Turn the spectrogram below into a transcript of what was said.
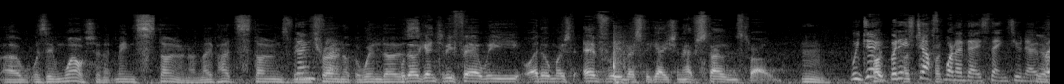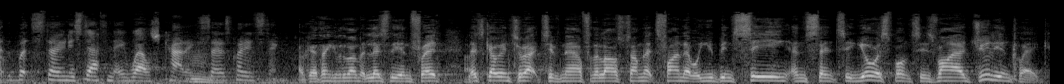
uh, was in Welsh, and it means stone. And they've had stones being thrown thrown. at the windows. Although, again, to be fair, we, at almost every investigation, have stones thrown. Mm. We do, But- but, it's but- just but- one of those things, you know. Yeah. But, but Stone is definitely Welsh Carrick, Mm. so it's quite interesting. Okay, thank you for the moment, Leslie and Fred. Let's go interactive now for the last time. Let's find out what you've been seeing and sensing. Your responses via Julian Clegg.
